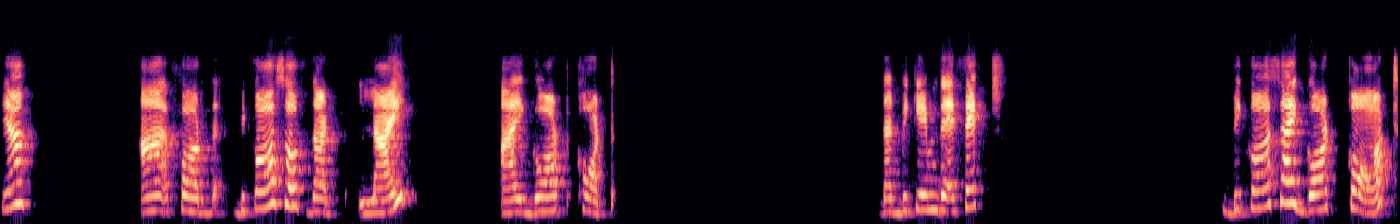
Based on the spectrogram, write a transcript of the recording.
Yeah? Uh, for the, because of that lie i got caught. That became the effect. Because i got caught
